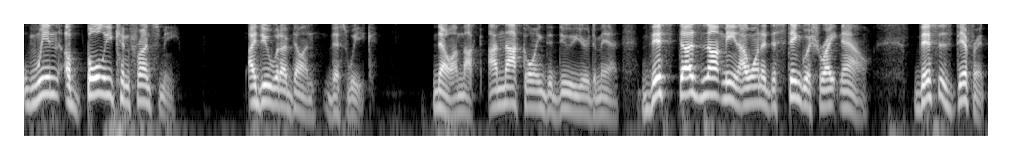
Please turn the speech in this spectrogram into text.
When a bully confronts me, I do what I've done this week. No, I'm not. I'm not going to do your demand. This does not mean I want to distinguish right now. This is different.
